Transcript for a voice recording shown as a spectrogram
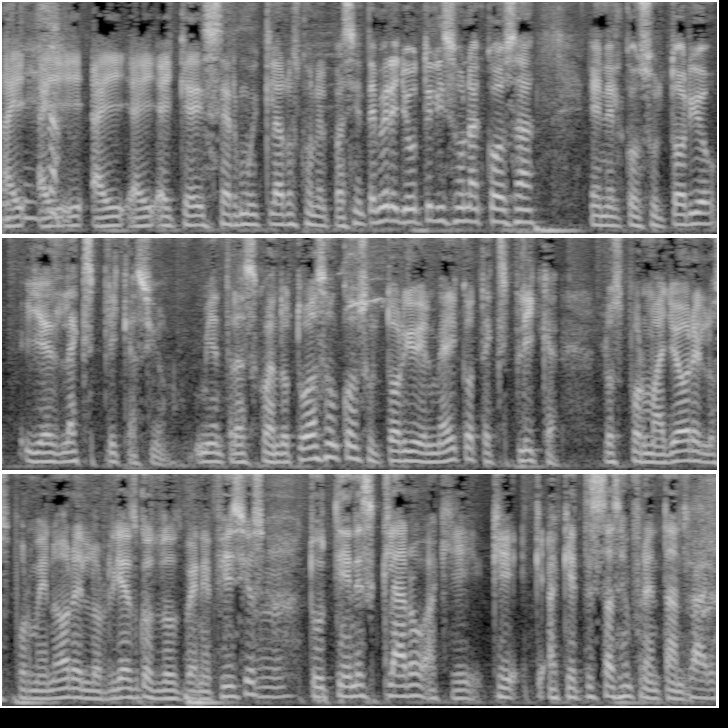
hay, hay, hay- hay que ser muy claros con el paciente. Mire, yo utilizo una cosa en el consultorio y es la explicación. Mientras cuando tú vas a un consultorio y el médico te explica los por mayores, los pormenores, los riesgos, los beneficios, tú tienes claro a qué, qué- a qué te estás enfrentando. Claro.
